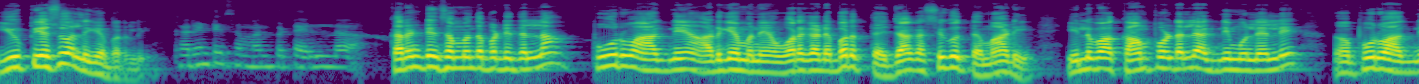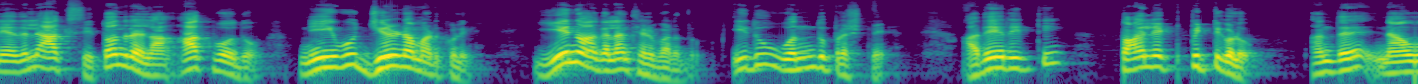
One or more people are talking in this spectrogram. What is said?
ಯು ಪಿ ಎಸ್ಸು ಅಲ್ಲಿಗೆ ಬರಲಿ. ಕರೆಂಟಿಗೆ ಸಂಬಂಧಪಟ್ಟ ಎಲ್ಲ ಕರೆಂಟಿನ ಸಂಬಂಧಪಟ್ಟಿದ್ದೆಲ್ಲ ಪೂರ್ವ ಆಗ್ನೇಯ ಅಡುಗೆ ಮನೆಯ ಹೊರಗಡೆ ಬರುತ್ತೆ. ಜಾಗ ಸಿಗುತ್ತೆ ಮಾಡಿ. ಇಲ್ವಾ ಕಾಂಪೌಂಡಲ್ಲಿ ಅಗ್ನಿ ಮೂಲೆಯಲ್ಲಿ ಪೂರ್ವ ಆಗ್ನೇಯದಲ್ಲಿ ಹಾಕಿಸಿ. ತೊಂದರೆ ಇಲ್ಲ ಹಾಕ್ಬೋದು. ನೀವು ಜೀರ್ಣ ಮಾಡ್ಕೊಳ್ಳಿ. ಏನೂ ಆಗಲ್ಲ ಅಂತ ಹೇಳಬಾರ್ದು. ಇದು ಒಂದು ಪ್ರಶ್ನೆ. ಅದೇ ರೀತಿ ಟಾಯ್ಲೆಟ್ ಪಿಟ್ಗಳು ಅಂದರೆ ನಾವು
